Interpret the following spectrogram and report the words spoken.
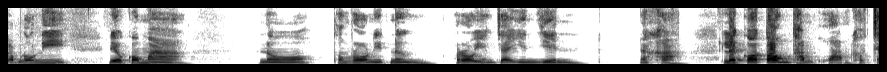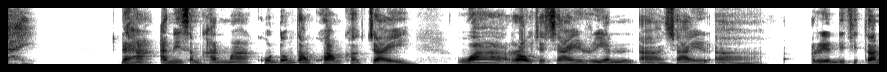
กับโน่นนี่ เดี๋ยวก็มาเนาะต้องรอนิดหนึ่งรออย่างใจเย็นๆนะคะ และก็ต้องทำความเข้าใจนะคะอันนี้สำคัญมากคุณต้องทำความเข้าใจว่าเราจะใช้เหรียญใช้ เหรียญดิจิตอล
